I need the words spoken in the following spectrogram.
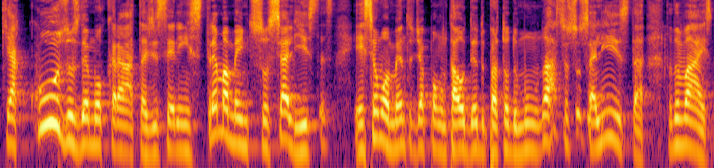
que acusa os democratas de serem extremamente socialistas. Esse é o momento de apontar o dedo para todo mundo. Ah, sou socialista, tudo mais.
